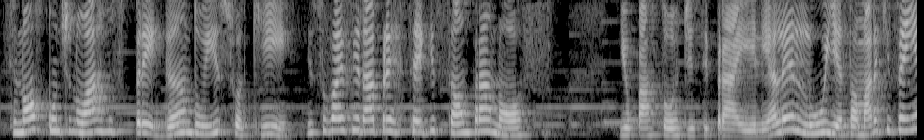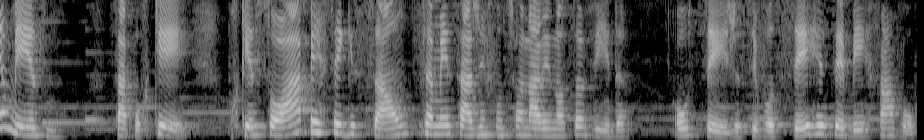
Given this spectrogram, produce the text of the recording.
se nós continuarmos pregando isso aqui, isso vai virar perseguição para nós. E o pastor disse para ele: Aleluia, tomara que venha mesmo. Sabe por quê? Porque só há perseguição se a mensagem funcionar em nossa vida, ou seja, se você receber favor.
